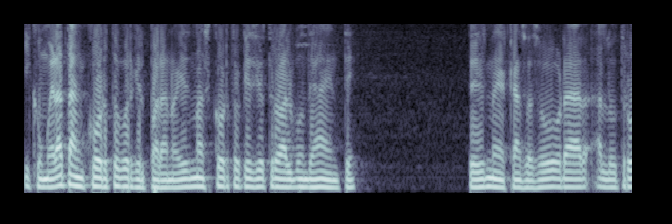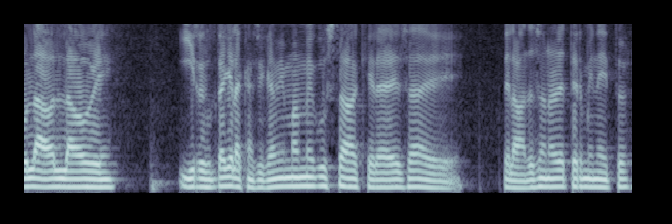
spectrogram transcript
Y como era tan corto, porque el Paranoia es más corto que ese otro álbum de la gente, entonces me alcanzó a sobrar al otro lado, al lado B. Y resulta que la canción que a mí más me gustaba, que era esa de, de la banda sonora de Terminator,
